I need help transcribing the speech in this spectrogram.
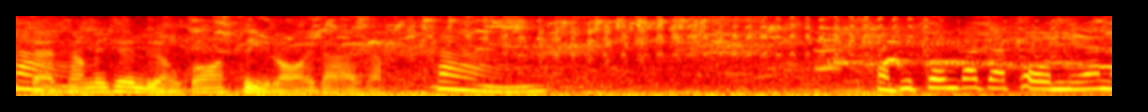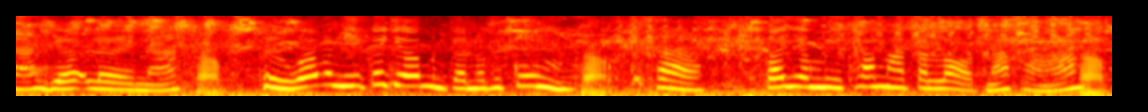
ค่ะ แต่ถ้าไม่ใช่เหลืองก็ 400 ได้ครับ ค่ะ ของพี่กุ้งก็จะโทนเนี้ยนะ เยอะเลยนะ ครับ ถือว่าวันนี้ก็เยอะเหมือนกันนะพี่กุ้ง ครับ ค่ะ ก็ยังมีเข้ามาตลอดนะคะ ครับ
